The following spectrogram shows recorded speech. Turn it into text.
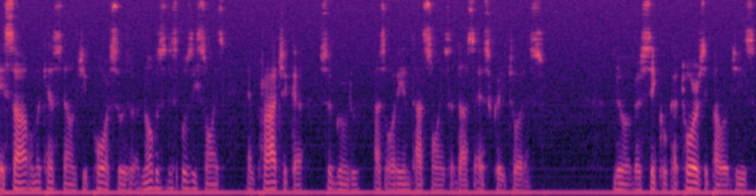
É só uma questão de pôr suas novas disposições em prática segundo as orientações das Escrituras. No versículo 14, Paulo diz:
